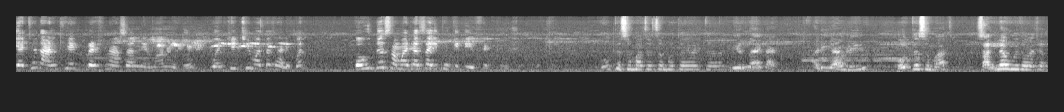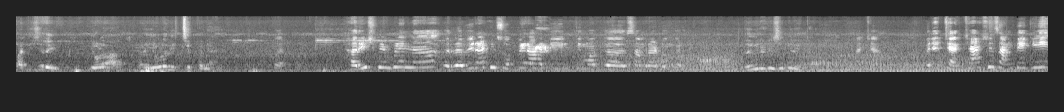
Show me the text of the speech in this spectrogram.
याच्यात आणखी एक प्रश्न असा निर्माण होतो. वंचितची मतं झाली पण बौद्ध समाजाचा इथे किती इफेक्ट होऊ शकतो? बौद्ध समाजाचं मत इथं निर्णायक आहे आणि यावेळी बौद्ध समाज चांगल्या उमेदवाराच्या पाठीशी राहील एवढा एवढं निश्चितपणे आहे. हरीश पिंपळेंना रवी राठी सोपे राहतील की मग सम्राट डोंगर रवी रेड्डी सुपर येतो अच्छा. म्हणजे चर्चा अशी सांगते की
